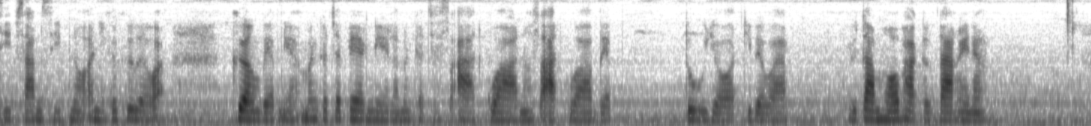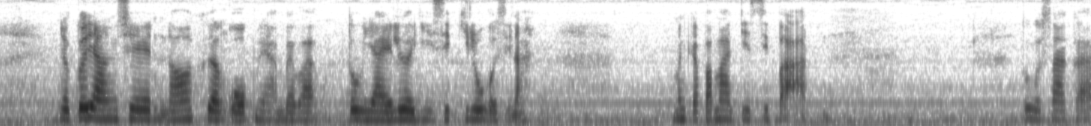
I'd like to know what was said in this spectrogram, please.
20 30เนาะอันนี้ก็คือแบบว่าเครื่องแบบเนี้ยมันก็จะแพงเนี่ยแล้วมันก็จะสะอาดกว่าเนาะสะอาดกว่าแบบตู้ยอดที่แบบว่า อยู่ตามหอพักต่างๆไงนะยกตัวอย่างเช่นเนาะเครื่องอบเนี่ยแบบว่าตู้ใหญ่เลย20กิโลสินะมันก็ประมาณ70บบาท ตู้ซักกะ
